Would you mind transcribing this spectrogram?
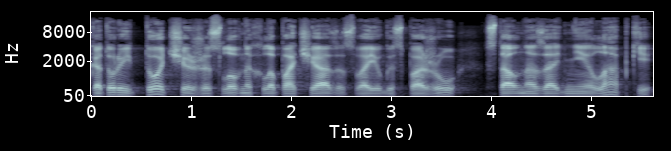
который тотчас же, словно хлопача за свою госпожу, встал на задние лапки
